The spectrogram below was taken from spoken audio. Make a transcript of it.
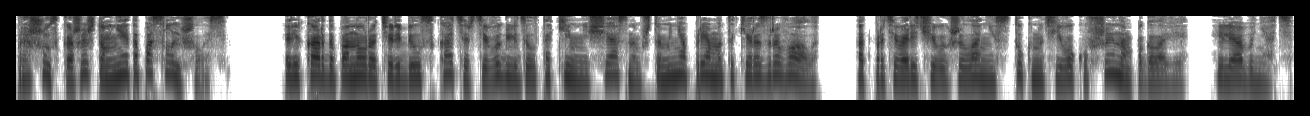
Прошу, скажи, что мне это послышалось». Рикардо Панора теребил скатерть и выглядел таким несчастным, что меня прямо-таки разрывало от противоречивых желаний стукнуть его кувшином по голове или обнять.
